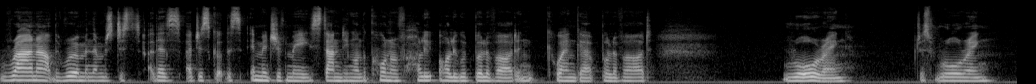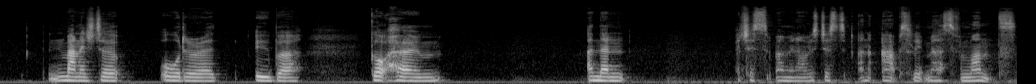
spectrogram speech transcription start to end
ran out the room and then was just there's I just got this image of me standing on the corner of Holly, Hollywood Boulevard and Cahuenga Boulevard roaring just roaring managed to order a Uber, got home, and then I just, I mean, I was just an absolute mess for months.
